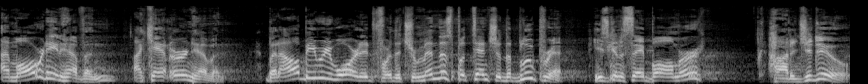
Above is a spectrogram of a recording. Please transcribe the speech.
I'm already in heaven. I can't earn heaven. But I'll be rewarded for the tremendous potential, the blueprint. He's going to say, Balmer, how did you do?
